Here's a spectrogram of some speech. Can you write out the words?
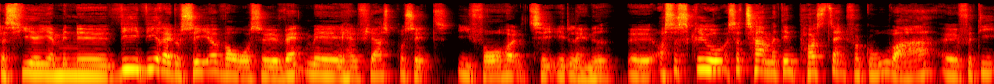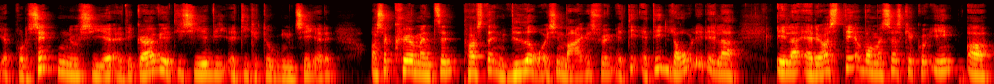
der siger, jamen øh, vi, vi reducerer vores øh, vand med 70% i forhold til et eller andet. Øh, og så, skriver, så tager man den påstand for gode varer, øh, fordi at producenten nu siger, at det gør vi, og de siger, vi, at de kan dokumentere det. Og så kører man den påstand videre over i sin markedsføring. Er det, er det lovligt, eller, eller er det også der, hvor man så skal gå ind og,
